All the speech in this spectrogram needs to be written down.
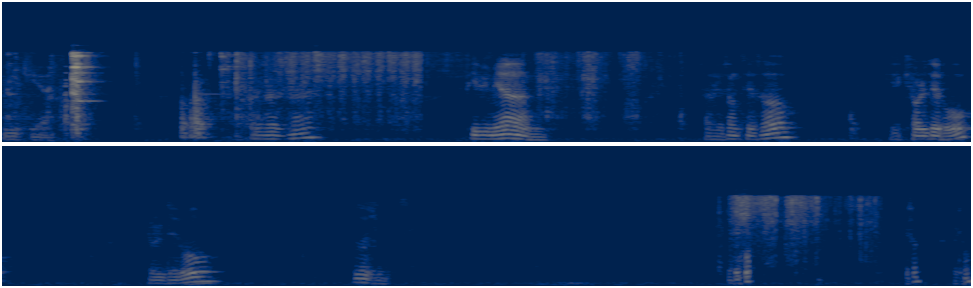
비빌게요. 살살살 비비면 자, 이 상태에서 결대로 결대로 뜯어집니다. 그리고 그래서 그리고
